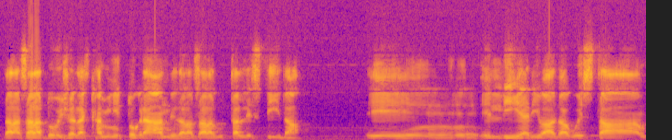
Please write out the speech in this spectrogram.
dalla sala dove c'era il caminetto grande, dalla sala tutta allestita. E, e lì è arrivata questa,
